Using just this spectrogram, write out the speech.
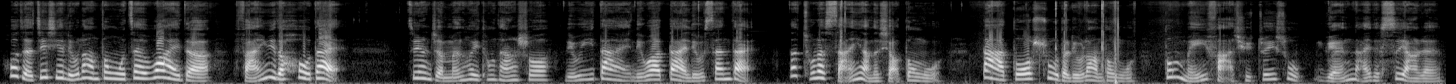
或者这些流浪动物在外的繁育的后代，志愿者们会通常说留一代、留二代、留三代。那除了散养的小动物，大多数的流浪动物都没法去追溯原来的饲养人。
